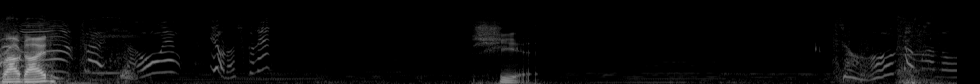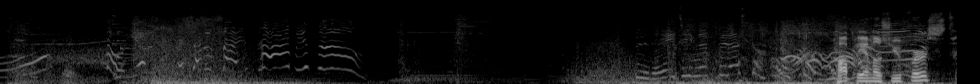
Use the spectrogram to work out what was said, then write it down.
Brow died. Shit. Pop the MLSU first.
